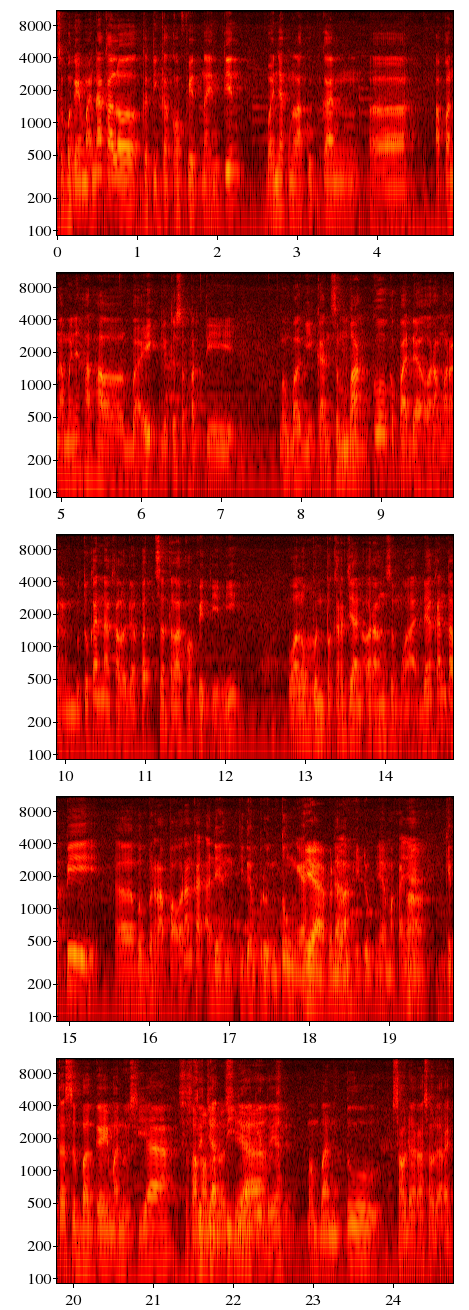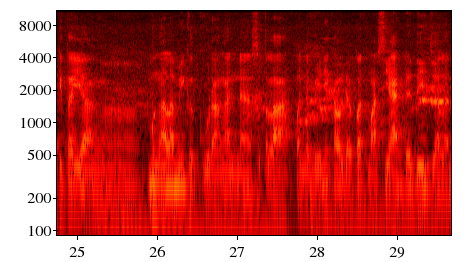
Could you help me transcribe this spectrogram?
Sebagaimana kalau ketika COVID-19 banyak melakukan eh, apa namanya hal-hal baik gitu seperti membagikan sembako kepada orang-orang yang membutuhkan. Nah, kalau dapat setelah Covid ini walaupun pekerjaan orang semua ada kan tapi eh, beberapa orang kan ada yang tidak beruntung ya benar. dalam hidupnya. Makanya Ah. kita sebagai manusia Sesama sejatinya manusia, gitu ya se- membantu saudara-saudara kita yang Heeh. mengalami kekurangan. Nah, setelah pandemi ini kalau dapat masih ada deh jalan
